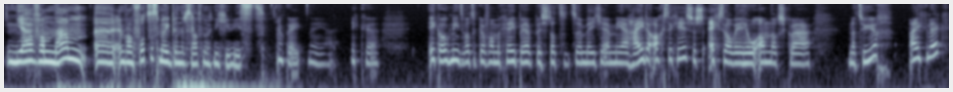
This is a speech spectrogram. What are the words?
Ja, van naam uh, en van foto's, maar ik ben er zelf nog niet geweest. Oké, nee, ja. Ik, uh, ik ook niet. Wat ik ervan begrepen heb, is dat het een beetje meer heideachtig is. Dus echt wel weer heel anders qua natuur, eigenlijk.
